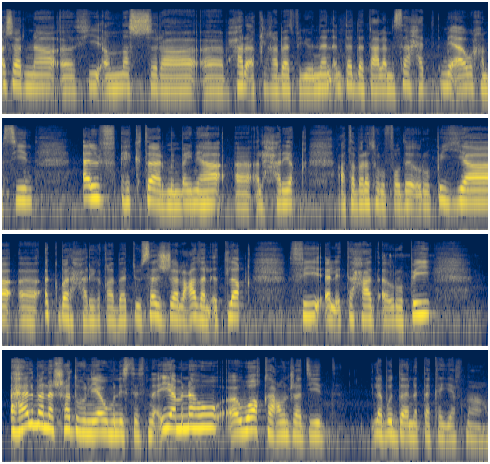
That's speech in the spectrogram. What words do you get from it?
أشرنا في النشرة حرائق الغابات في اليونان امتدت على مساحة 150 ألف هكتار من بينها الحريق. اعتبرته الفوضى الأوروبية أكبر حريق غابات يسجل على الإطلاق في الاتحاد الأوروبي. هل ما نشهده اليوم من استثنائية أم أنه واقع جديد لابد أن نتكيف معه؟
